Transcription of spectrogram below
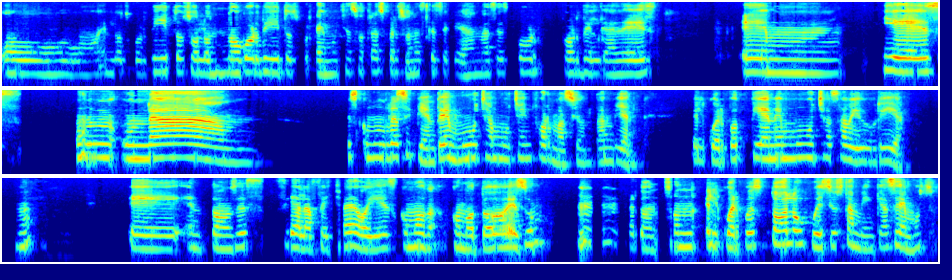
o en los gorditos o los no gorditos, porque hay muchas otras personas que se quedan más es por, por delgadez. Em, y es una, es como un recipiente de mucha, mucha información también. El cuerpo tiene mucha sabiduría. Eh, entonces, si a la fecha de hoy es como, como todo eso, perdón, son, el cuerpo es todos los juicios también que hacemos,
